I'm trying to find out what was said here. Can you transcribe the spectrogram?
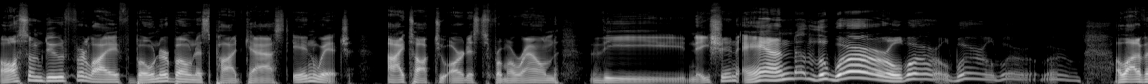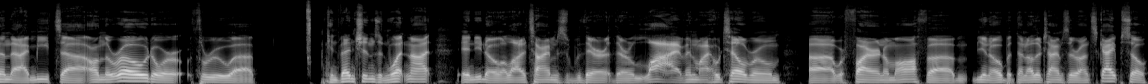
awesome dude for life boner bonus podcast in which I talk to artists from around the nation and the world, world, world, world, world. A lot of them that I meet uh, on the road or through uh, conventions and whatnot. And you know, a lot of times they're they're live in my hotel room. Uh, we're firing them off, um, you know, but then other times they're on Skype. So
